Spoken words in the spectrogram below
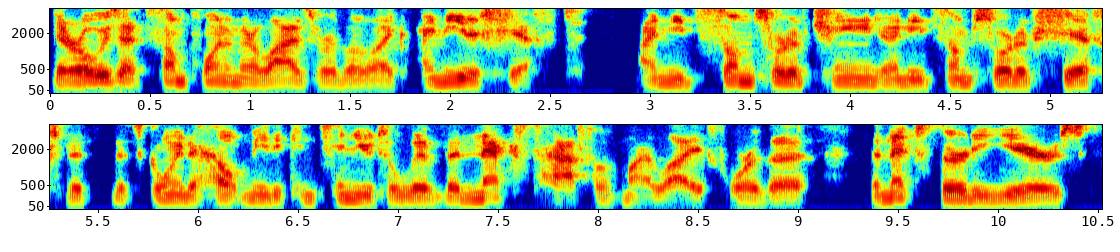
they're always at some point in their lives where they're like, I need a shift. I need some sort of change. I need some sort of shift that, that's going to help me to continue to live the next half of my life or the, the next 30 years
